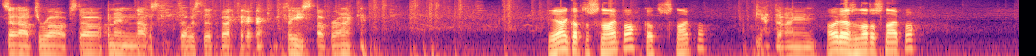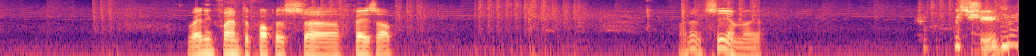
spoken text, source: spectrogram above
Stop, Rob, stop running. That was that was that back there. Please stop running. Yeah, I got the sniper. Got the sniper. Get down. Oh, there's another sniper. Waiting for him to pop his uh, face up. I don't see him. Uh, Who's shooting me?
